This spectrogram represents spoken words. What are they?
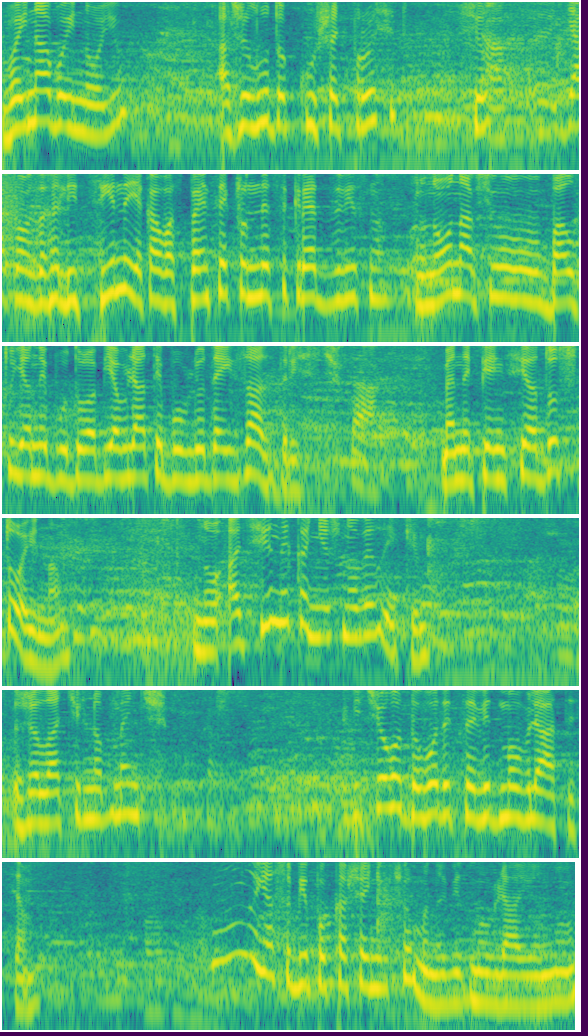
Війна війною, а желудок кушать просить. Все. Так, як вам взагалі ціни? Яка у вас пенсія, якщо не секрет, звісно? Ну, на всю Балту я не буду об'являти, бо в людей заздрість. Так. У мене пенсія достойна. Ну, а ціни, звісно, великі. Желательно б менше. Від чого доводиться відмовлятися? Ну, я собі поки ще ні в чому не відмовляю. Ну,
